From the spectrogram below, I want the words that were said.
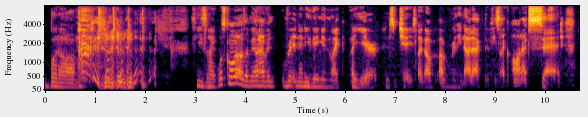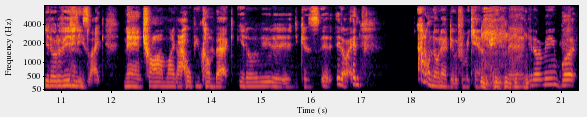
But um, he's like, "What's going on?" I, mean, I haven't written anything in like a year and some change. Like, I'm, I'm really not active. He's like, "Oh, that's sad." You know what I mean? And he's like, "Man, Traum, like, I hope you come back." You know what I mean? Because you know, and I don't know that dude from a can of paint, man. You know what I mean? But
